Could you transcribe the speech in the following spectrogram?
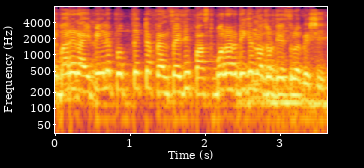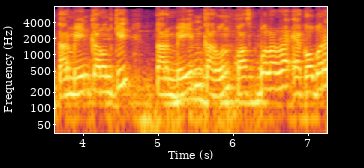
এবারের আইপিএল প্রত্যেকটা ফ্র্যাঞ্চাইজি ফাস্ট বলার দিকে নজর দিয়েছিল বেশি। তার মেইন কারণ কি? তার মেইন কারণ ফাস্ট বলাররা এক ওভারে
